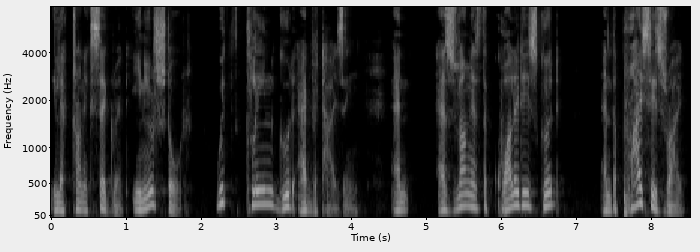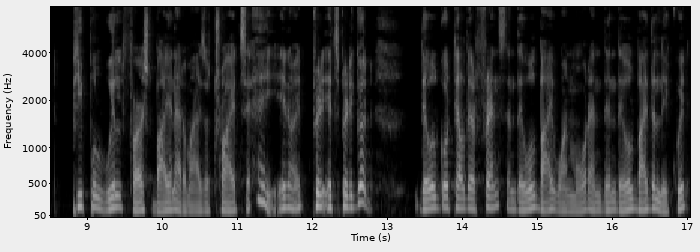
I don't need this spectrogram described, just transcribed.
electronic cigarette in your store, with clean, good advertising. And as long as the quality is good and the price is right, people will first buy an atomizer, try it, say, hey, you know, it pretty, it's pretty good. They will go tell their friends and they will buy one more and then they will buy the liquid.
